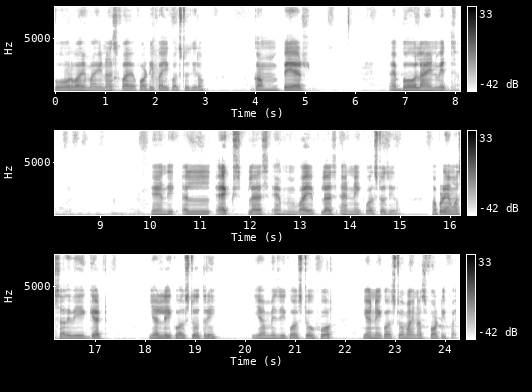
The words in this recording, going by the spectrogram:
four y minus five forty five equals to zero compare above line with ఏంది? L x plus m y plus n equals to zero అప్పుడు ఏమొస్తుంది we get l equals to three m is equals to four n equals to minus forty five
